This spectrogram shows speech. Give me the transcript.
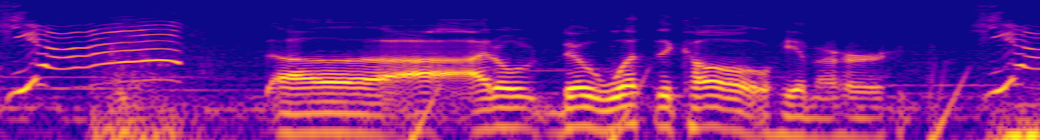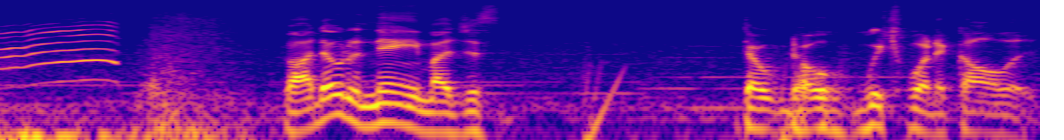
Yeah. Uh, I, I don't know what to call him or her. Yeah. Well, I know the name, I just don't know which one to call it.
